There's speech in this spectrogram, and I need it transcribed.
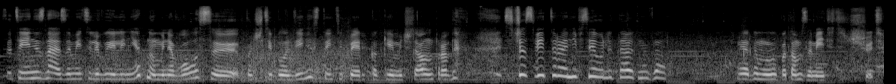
Кстати, я не знаю, заметили вы или нет, но у меня волосы почти блондинистые теперь, как я мечтала. Но, правда, сейчас ветер, они все улетают назад. Я думаю, вы потом заметите чуть-чуть.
